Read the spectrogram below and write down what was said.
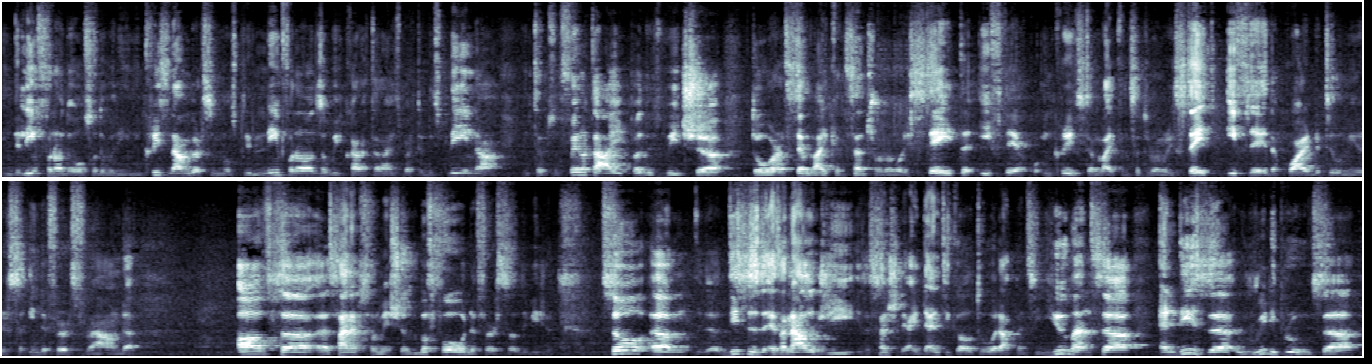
in, the lymph node also there were increased numbers in most lymph nodes. We characterized better the spleen in terms of phenotype, the switch towards stem-like and central memory state if they increase stem-like and central memory state if they acquired the telomeres in the first round of uh, synapse formation before the first cell division. So um, this is as analogy is essentially identical to what happens in humans, uh, and this uh, really proves uh,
